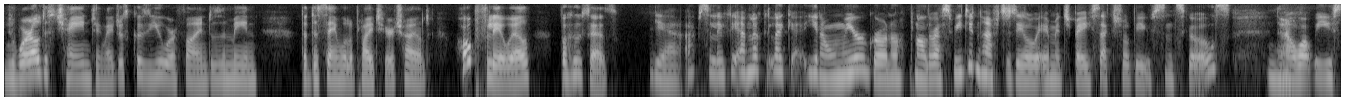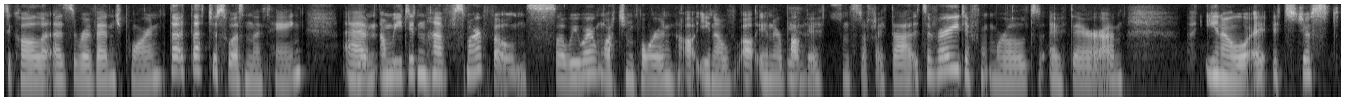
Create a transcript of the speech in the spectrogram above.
the world is changing. Like just because you were fine doesn't mean that the same will apply to your child. Hopefully it will but who says yeah, absolutely. And look, like, you know, when we were growing up and all the rest, we didn't have to deal with image based sexual abuse in schools. No. You know, what we used to call it as revenge porn. That that just wasn't a thing. Um, yeah. And we didn't have smartphones. So we weren't watching porn, uh, you know, uh, in our pockets yeah. and stuff like that. It's a very different world out there. And, you know, it's just,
